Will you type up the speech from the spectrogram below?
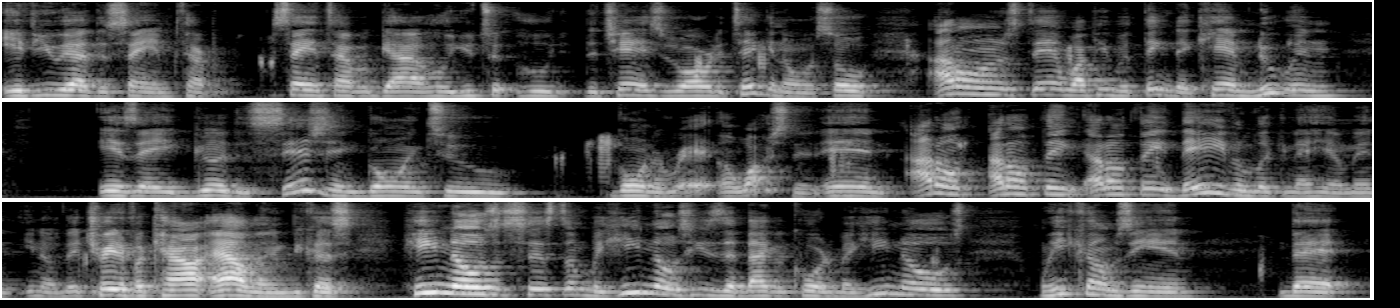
if you have the same type of same type of guy who you took who the chances were already taken on. So I don't understand why people think that Cam Newton is a good decision going to going to Red, uh, Washington. And I don't I don't think I don't think they even looking at him. And you know they traded for Kyle Allen because he knows the system, but he knows he's the backup quarterback. He knows when he comes in that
